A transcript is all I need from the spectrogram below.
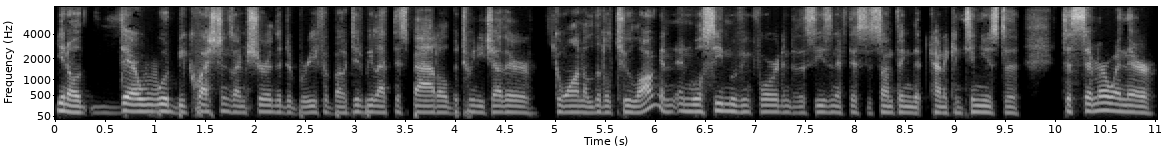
you know there would be questions, I'm sure, in the debrief about did we let this battle between each other go on a little too long, and and we'll see moving forward into the season if this is something that kind of continues to to simmer when they're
